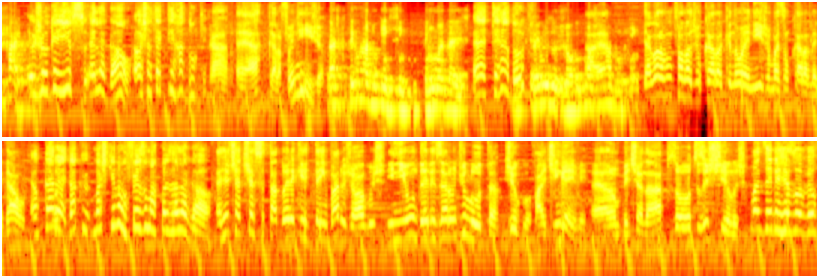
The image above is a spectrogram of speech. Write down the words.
Fighter. Eu joguei isso, é legal. Eu acho até que tem Hadouken. Cara, é, o cara foi ninja. Eu acho que tem um Hadouken 5, tem uma das É, tem Hadouken. prêmios do jogo com Ah, é? Hadouken. E agora vamos falar de um cara que não é ninja, mas é um cara legal. É um cara legal, que- mas que não fez uma coisa legal. A gente já tinha citado ele que tem vários jogos e nenhum deles eram de luta. Digo, fighting game. Eram beat'em ups ou outros estilos. Mas ele resolveu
